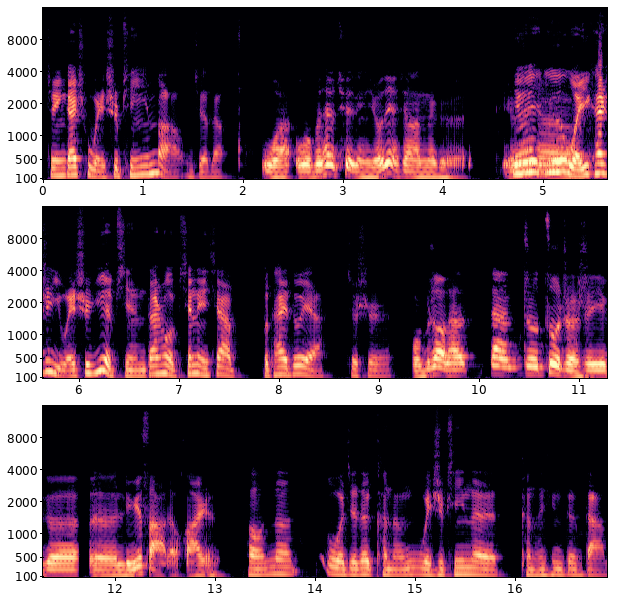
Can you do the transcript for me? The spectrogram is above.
这应该是韦氏拼音吧？我觉得，我我不太确定，有点像那个，因为因为我一开始以为是乐拼，但是我拼了一下，不太对啊，就是我不知道他，但就作者是一个呃旅法的华人。哦，那我觉得可能韦氏拼音的可能性更大了。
